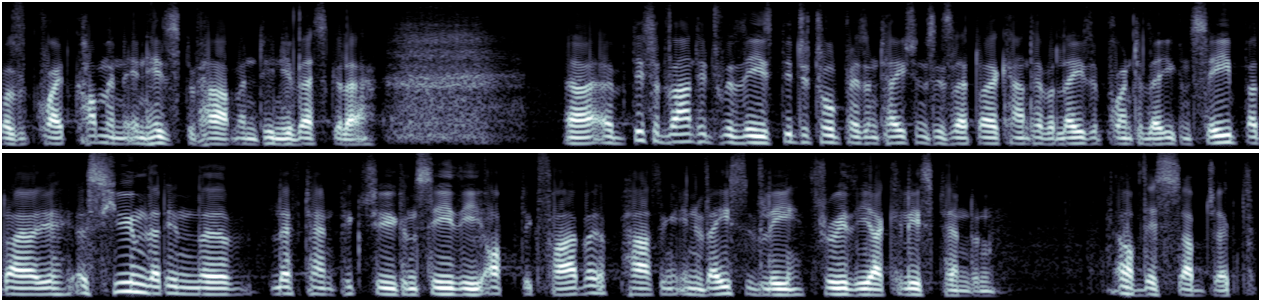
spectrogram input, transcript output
was quite common in his department in Jyväskylä. Uh, a disadvantage with these digital presentations is that I can't have a laser pointer that you can see, but I assume that in the left-hand picture you can see the optic fiber passing invasively through the Achilles tendon. of this subject.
